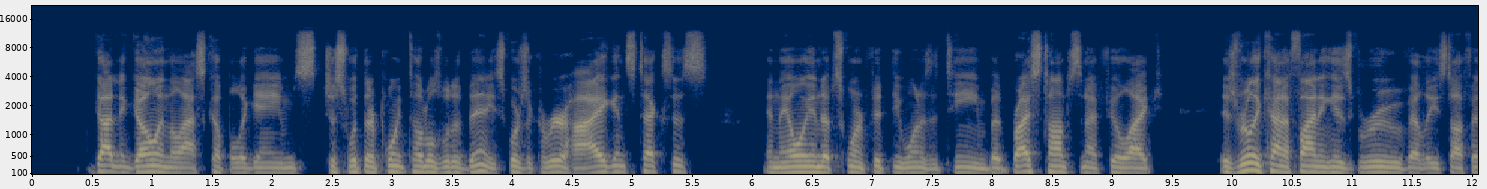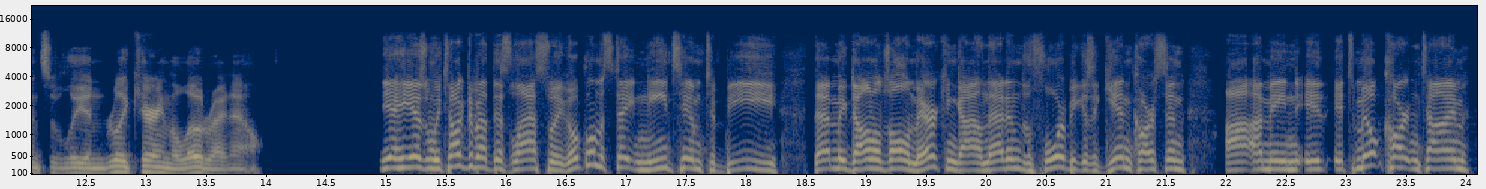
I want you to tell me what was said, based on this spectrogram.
gotten it going the last couple of games, just what their point totals would have been. He scores a career high against Texas and they only end up scoring 51 as a team. But Bryce Thompson, I feel like, is really kind of finding his groove, at least offensively, and really carrying the load right now. Yeah, he is. And we talked about this last week. Oklahoma State needs him to be that McDonald's All American guy on that end of the floor because, again, Carson, uh, I mean, it, it's milk carton time.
